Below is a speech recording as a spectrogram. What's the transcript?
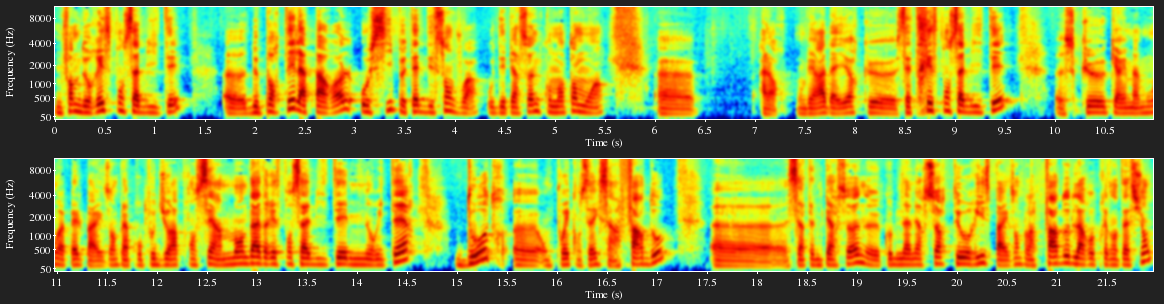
une forme de responsabilité euh, de porter la parole aussi peut-être des sans-voix ou des personnes qu'on entend moins. Euh, alors, on verra d'ailleurs que cette responsabilité, ce que Karim Amou appelle par exemple à propos du rap français un mandat de responsabilité minoritaire, d'autres, on pourrait considérer que c'est un fardeau. certaines personnes, comme la Mercer, théorisent par exemple un fardeau de la représentation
